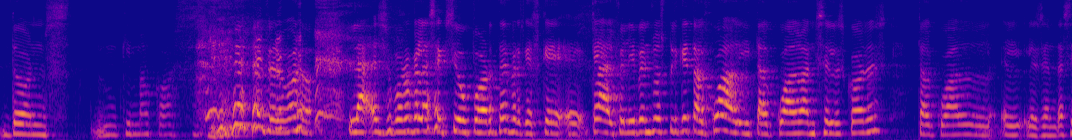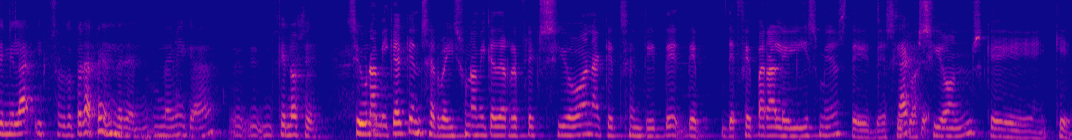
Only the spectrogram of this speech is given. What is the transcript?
Doncs mm, quin mal cos. però bueno, la, suposo que la secció ho porta perquè és que, eh, clar, el Felip ens ho explica tal qual i tal qual van ser les coses, tal qual el, les hem d'assimilar i sobretot per aprendre'n una mica, eh? que no sé, Sí, una mica que ens serveix una mica de reflexió en aquest sentit de, de, de fer paral·lelismes de, de situacions que, que,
